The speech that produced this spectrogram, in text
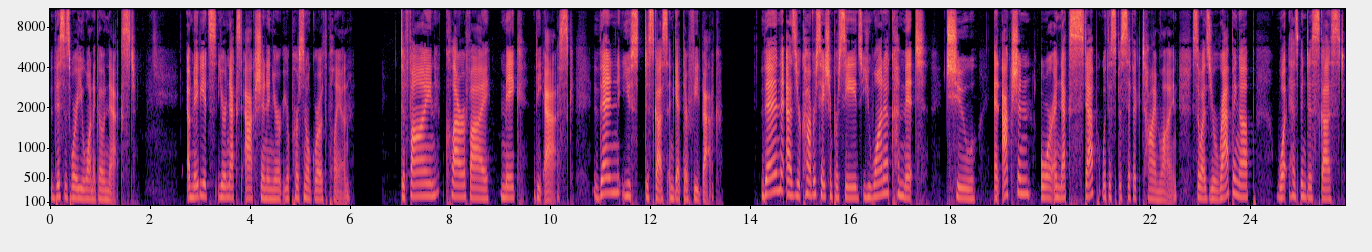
this is where you want to go next. Uh, maybe it's your next action in your, your personal growth plan. Define, clarify, make the ask. Then you discuss and get their feedback. Then, as your conversation proceeds, you want to commit to an action or a next step with a specific timeline. So, as you're wrapping up what has been discussed,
